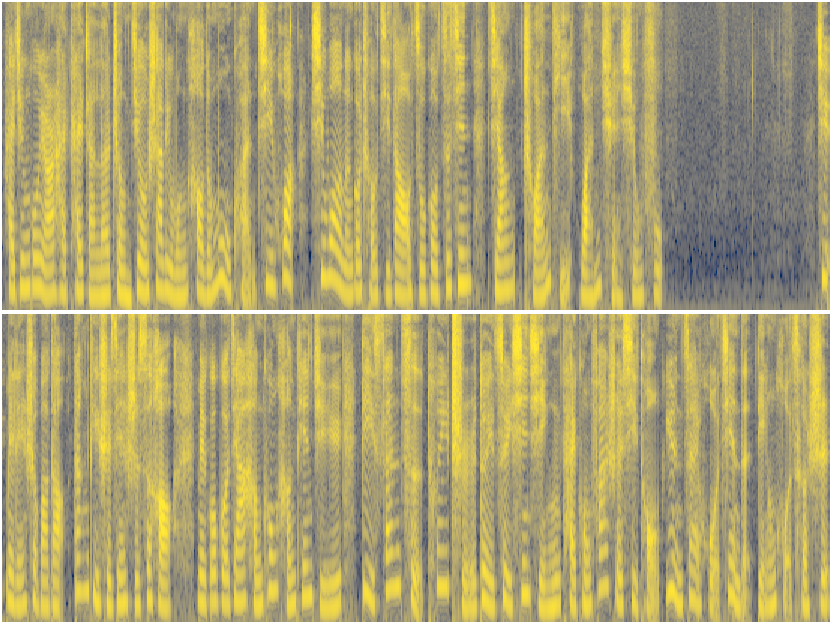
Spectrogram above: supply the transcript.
海军公园还开展了拯救沙利文号的募款计划，希望能够筹集到足够资金，将船体完全修复。据美联社报道，当地时间十四号，美国国家航空航天局第三次推迟对最新型太空发射系统运载火箭的点火测试，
